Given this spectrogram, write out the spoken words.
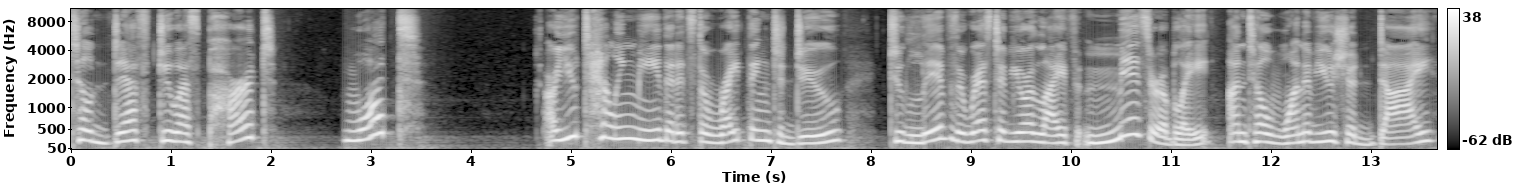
Till death do us part? What? Are you telling me that it's the right thing to do to live the rest of your life miserably until one of you should die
